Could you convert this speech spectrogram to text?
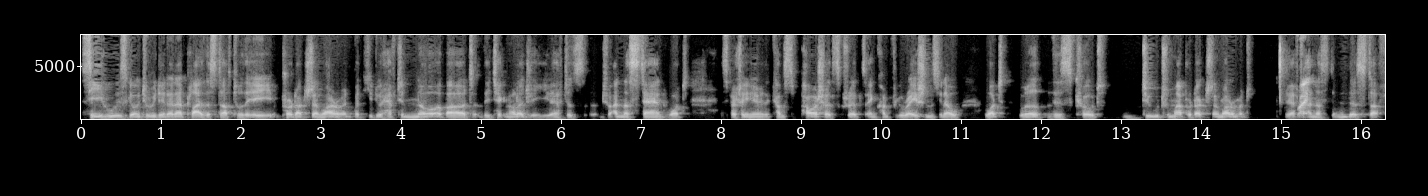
see who is going to read it and apply the stuff to the production environment. But you do have to know about the technology. You have to to understand what especially when it comes to PowerShell scripts and configurations you know what will this code do to my production environment? You have right. to understand this stuff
